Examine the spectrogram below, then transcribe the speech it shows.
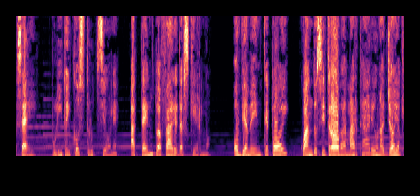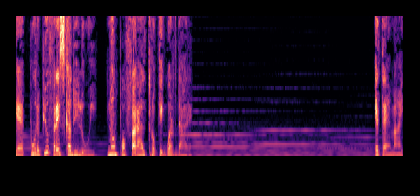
6, pulito in costruzione, attento a fare da schermo. Ovviamente poi, quando si trova a marcare una gioia che è pure più fresca di lui, non può far altro che guardare. E Temai,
